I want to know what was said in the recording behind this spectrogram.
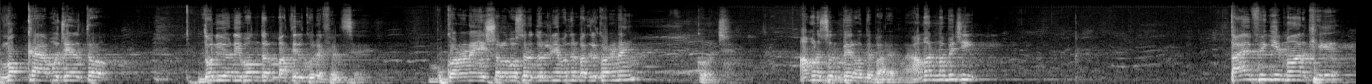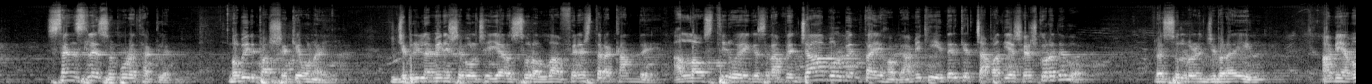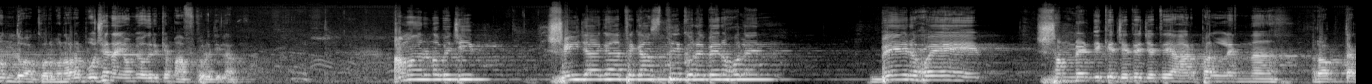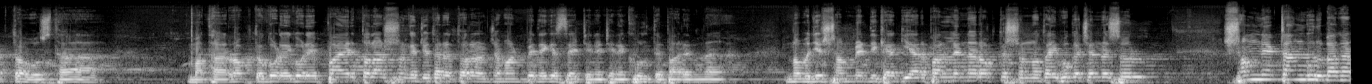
মক্কা আবু জেহেল তো দলীয় নিবন্ধন বাতিল করে ফেলছে। করে নাই এই ষোলো বছরের দলীয় নিবন্ধন বাতিল করে নাই? করেছে। আমার রসুল বের হতে পারেন না। আমার নবীজি তাইফে গিয়ে মার খেয়ে সেন্সলেস হয়ে পড়ে থাকলেন। নবীর পাশে কেউ নাই। জিবরিল আমিন এসে বলছে, ইয়া রসুল আল্লাহ ফেরেশতারা কান্দে। আল্লাহ অস্থির হয়ে গেছেন। আপনি যা বলবেন তাই হবে। আমি কি এদেরকে চাপা দিয়ে শেষ করে দেব? রসুল বলেন, জিবরাইল, আমি এমন দোয়া করব না। ওরা বোঝে নাই, আমি ওদেরকে মাফ করে দিলাম। আমার নবীজি সেই জায়গা থেকে আস্তে করে বের হলেন। বের হয়ে সামনের দিকে যেতে যেতে আর পারলেন না। রক্তাক্ত অবস্থা। মাথা রক্ত গড়ে গড়ে পায়ের তলার সঙ্গে জুতার তলার জমাট বেঁধে গেছে, টেনে টেনে খুলতে পারেন না। নবজির সামনের দিকে গিয়ে আর পারলেন না রক্তের শূন্যতায় ভুগেছেন রসুল। সামনে একটা আঙ্গুর বাগান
